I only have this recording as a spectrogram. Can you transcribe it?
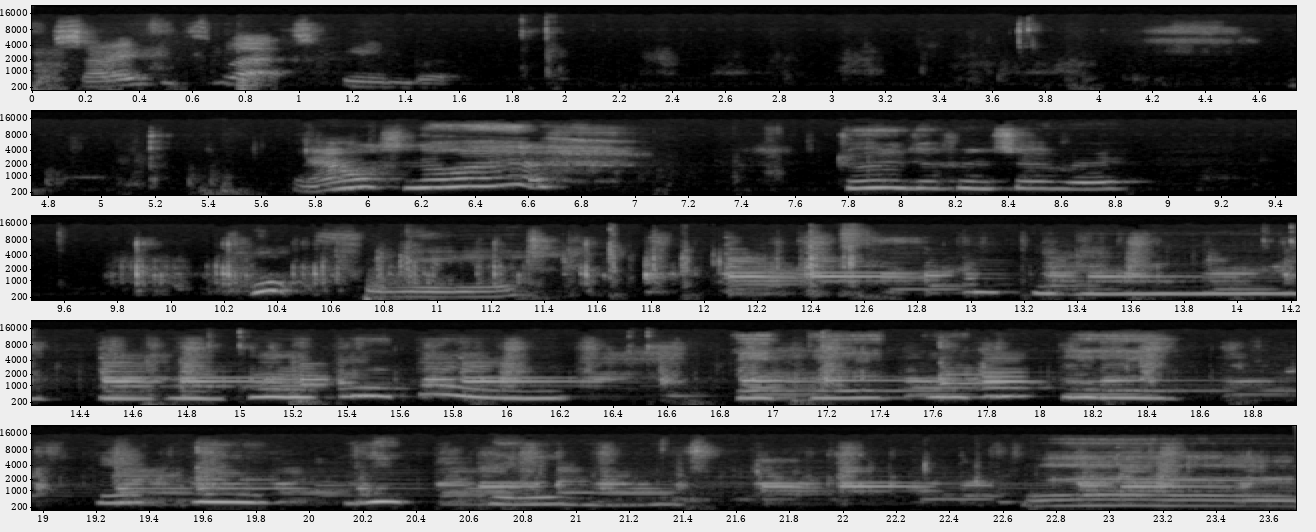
then. Sorry if it's black screen, but now it's not. Join a different server. Hopefully. Uh,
